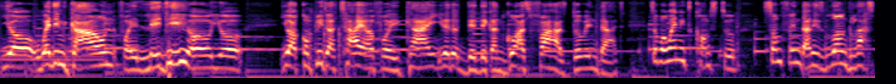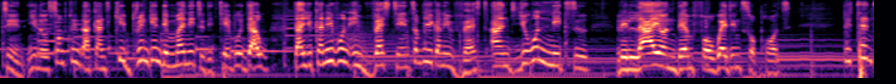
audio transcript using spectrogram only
your wedding gown for a lady or your your complete attire for a guy. You know, they, they can go as far as doing that. So, but when it comes to something that is long lasting, you know, something that can keep bringing the money to the table that that you can even invest in, something you can invest and you won't need to rely on them for wedding support. They tend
